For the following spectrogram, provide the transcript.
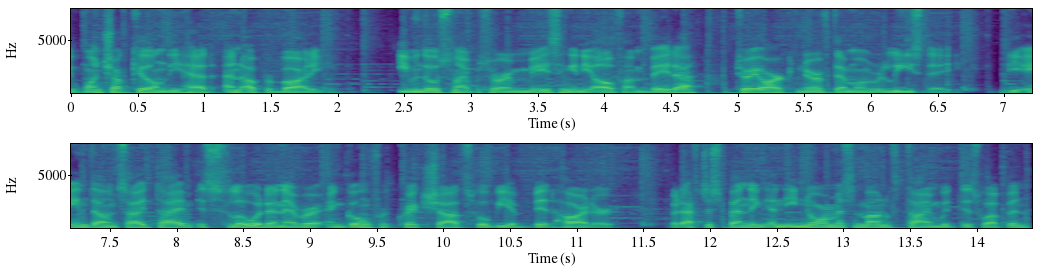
A one-shot kill on the head and upper body. Even though snipers are amazing in the alpha and beta, Treyarch nerfed them on release day. The aim down sight time is slower than ever and going for quick shots will be a bit harder. But after spending an enormous amount of time with this weapon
